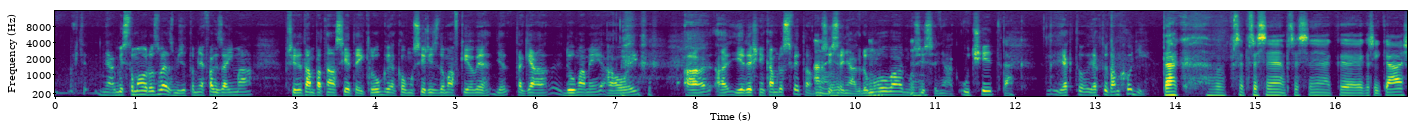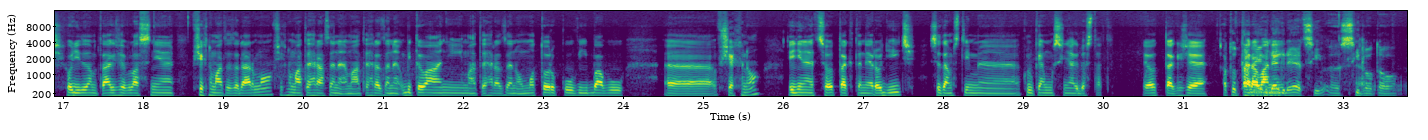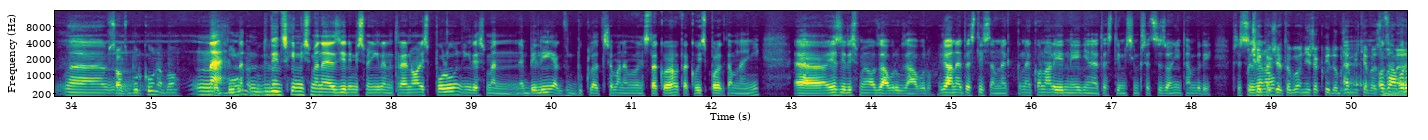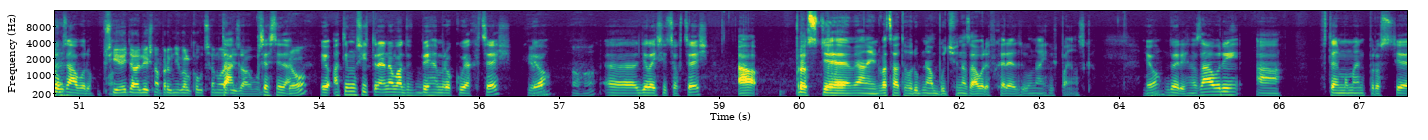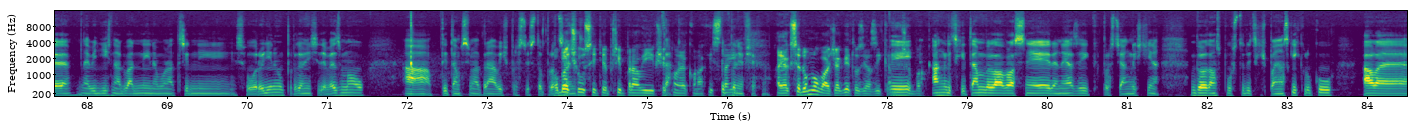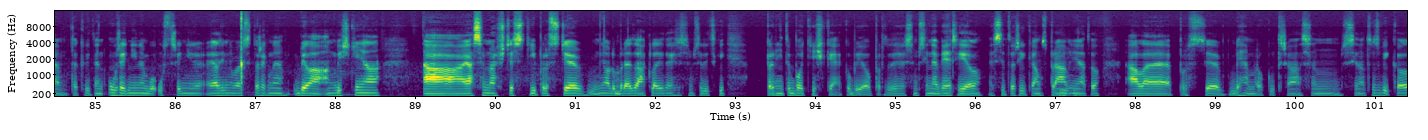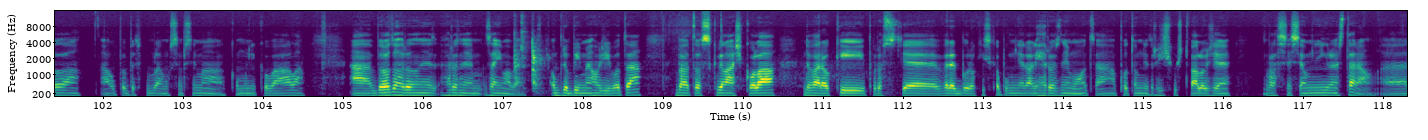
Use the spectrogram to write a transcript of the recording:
nějak bys to mohl rozvést, že to mě fakt zajímá. Přijde tam 15 letý kluk, jako musí říct doma v Kijově, "Dě- tak já jdu mami, ahoj, a, a jedeš někam do světa. Ano. Musíš se nějak domlouvat, musíš se nějak učit. Tak. Jak to, jak to tam chodí? Tak, pře- přesně, přesně jak, jak říkáš, chodí to tam tak, že vlastně všechno máte zadarmo, všechno máte hrazené. Máte hrazené ubytování, máte hrazenou motorku, výbavu, eh, všechno. Jediné co, tak ten je rodič se tam s tím eh, klukem musí nějak dostat. Jo, takže A to tam karavany- je kde, kde je eh, sídlo toho? eh, V Salzburgu nebo? Ne, Bull, ne nebo kde? vždycky my jsme nejezdili, my jsme nikde netrénovali spolu, nikde jsme nebyli, jak v Dukle třeba nebo něco takového, takový spolek tam není. E, jezdili jsme od závodu k závodu. Žádné testy jsem ne, nekonali, jedny jediné testy, myslím před sezóní tam byli před Počkej, takže to oni řekli, dobře, my tě vezmeme. od závodu k závodu. Přijeď a jdeš na první velkou cenu a Tak, jdeš závod. přesně tak. Jo? Jo, a ty musíš trénovat v během roku, jak chceš, jo, jo? Aha. Dělej si, co chceš a prostě, já nevím, 20. dubna buď na závodech v Cherezu, na jihu Španělska. Jo, Mhm. dojedeš na závody a v ten moment prostě nevidíš na dva dny nebo na tři dny svou rodinu, protože oni si tě vezmou a ty tam s nima trávíš prostě 100%. Oblečou si tě, připraví, všechno Tak, jako nachystají. Úplně všechno. A jak se domlouváš, jak je to s jazykem I třeba? anglicky, tam byla vlastně jeden jazyk, prostě angličtina. Bylo tam spoustu vždycky španělských kluků, ale takový ten úřední nebo ústřední jazyk, nebo jak se to řekne, byla angličtina. A já jsem naštěstí prostě měl dobré základy, takže jsem si vždycky První to bylo těžké, jakoby, jo, protože jsem si nevěřil, jestli to říkám správně Mhm. na to, ale prostě během roku třeba jsem si na to zvykl a, a úplně bez problémů jsem s nima komunikoval a, a bylo to hrozně, hrozně zajímavé období mého života. Byla to skvělá škola, dva roky prostě v Red Bull Rockies Cupu mě dali hrozně moc a potom mě trošičku štvalo, že vlastně se o mě nikdo nestaral.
